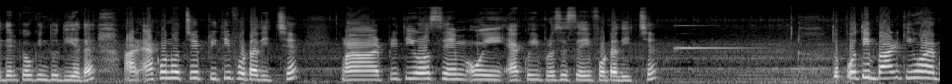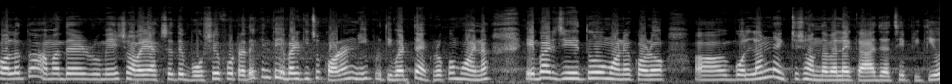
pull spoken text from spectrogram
এদেরকেও কিন্তু দিয়ে দেয়। আর এখন হচ্ছে প্রীতি ফোটা দিচ্ছে। আর প্রীতিও সেম ওই একই প্রসেসেই ফোটা দিচ্ছে। তো প্রতিবার কি হয় বলো তো আমাদের রুমে সবাই একসাথে বসে ফোটা দেয়, কিন্তু এবার কিছু করার নেই, প্রতিবার তো একরকম হয় না। এবার যেহেতু মনে করো বললাম না একটু সন্ধ্যাবেলায় কাজ আছে, প্রীতিও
